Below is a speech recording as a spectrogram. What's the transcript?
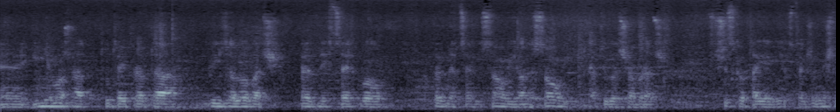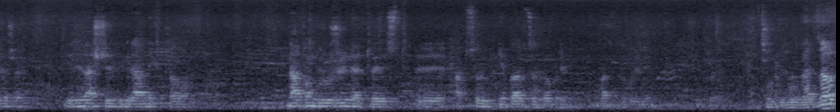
e, i nie można tutaj, prawda, wyizolować pewnych cech, bo pewne cechy są i one są i dlatego trzeba brać wszystko tak, jak jest. Także myślę, że 11 wygranych to na tą drużynę to jest y, absolutnie bardzo dobry, bardzo dobry wynik. Dziękuję bardzo.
